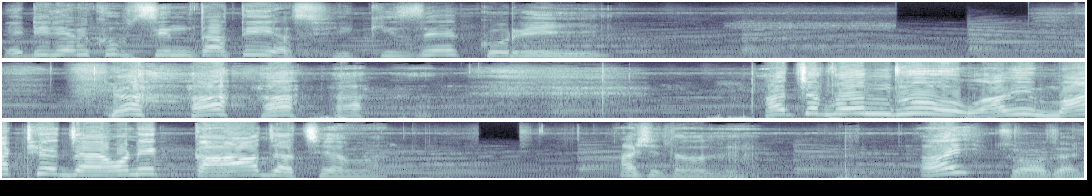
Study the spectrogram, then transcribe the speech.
এটি আমি খুব চিন্তাতেই আছি, কি যে করি? আচ্ছা বন্ধু, আমি মাঠে যাই, অনেক কাজ আছে আমার। আসি তাহলে। আয়। চ যাই।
